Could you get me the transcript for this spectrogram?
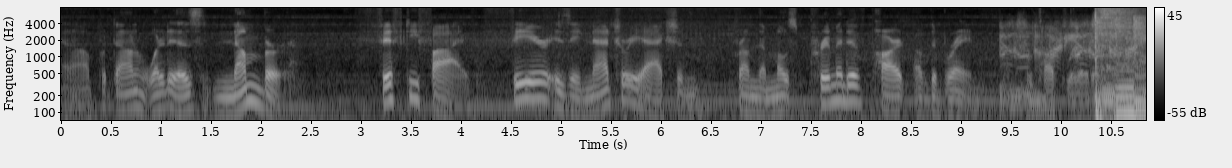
and I'll put down what it is. Number 55. Fear is a natural reaction from the most primitive part of the brain. We'll talk to you later.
